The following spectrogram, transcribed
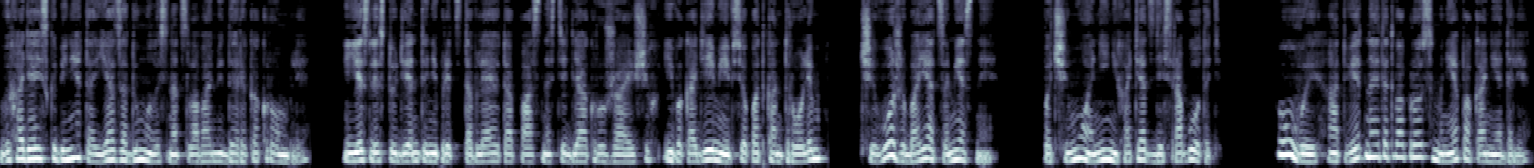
Выходя из кабинета, я задумалась над словами Дерека Кромбли. Если студенты не представляют опасности для окружающих и в академии все под контролем, чего же боятся местные? Почему они не хотят здесь работать? Увы, ответ на этот вопрос мне пока не дали.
